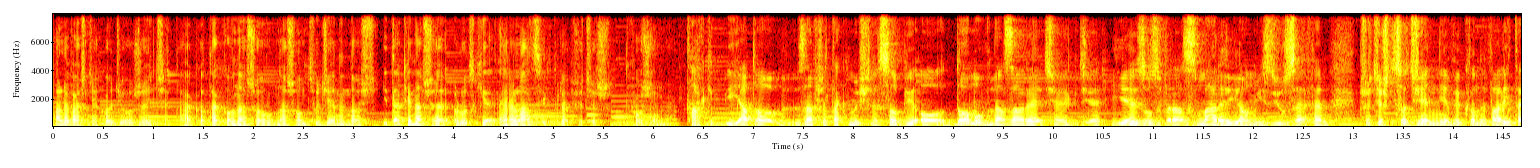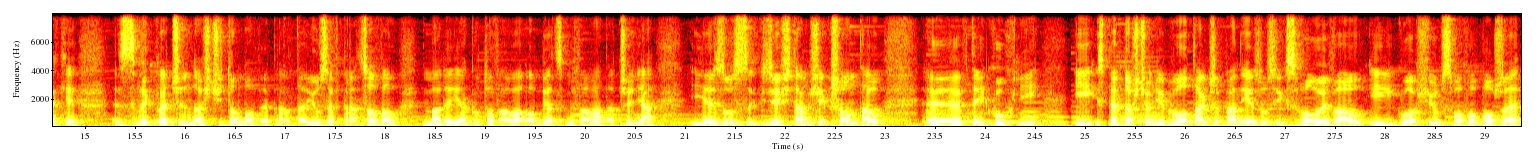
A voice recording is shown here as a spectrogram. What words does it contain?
ale właśnie chodzi o życie, tak? O taką naszą, naszą codzienność i takie nasze ludzkie relacje, które przecież tworzymy. Tak, ja to zawsze tak myślę sobie o domu w Nazarecie, gdzie Jezus wraz z Maryją i z Józefem przecież codziennie wykonywali takie zwykłe czynności domowe, prawda? Józef pracował, Maryja gotowała obiad, zmywała naczynia, Jezus gdzieś tam się krzątał e, w tej kuchni. I z pewnością nie było tak, że Pan Jezus ich zwoływał i głosił Słowo Boże,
